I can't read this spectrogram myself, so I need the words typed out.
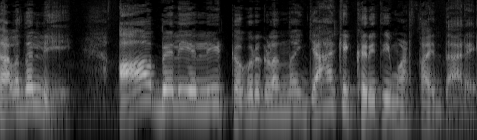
ಕಾಲದಲ್ಲಿ ಆ ಬೆಲೆಯಲ್ಲಿ ಟಗರುಗಳನ್ನು ಯಾಕೆ ಖರೀದಿ ಮಾಡ್ತಾ ಇದ್ದಾರೆ?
